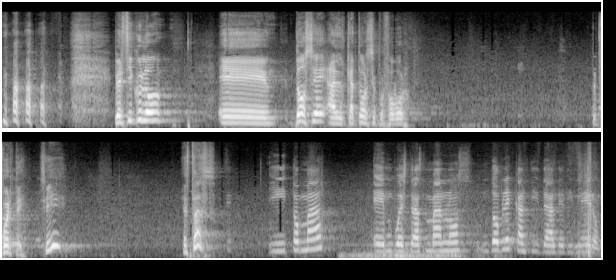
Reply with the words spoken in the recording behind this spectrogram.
Versículo eh, 12 al 14, por favor. Fuerte, ¿sí? ¿Estás? y tomad en vuestras manos doble cantidad de dinero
